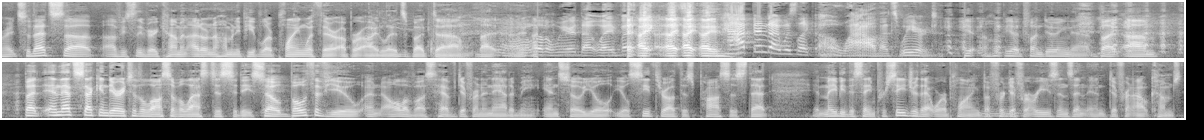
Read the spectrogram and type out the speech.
Right. So that's uh, obviously very common. I don't know how many people are playing with their upper eyelids, but uh, but I'm a little weird that way. But I- like, I- I- I- happened, I was like, oh wow, that's weird. Yeah, I hope you had fun doing that. But, um, but and that's secondary to the loss of elasticity. So both of you and all of us have different anatomy, and so you'll you'll see throughout this process that it may be the same procedure that we're applying, but for different reasons and, and different outcomes.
